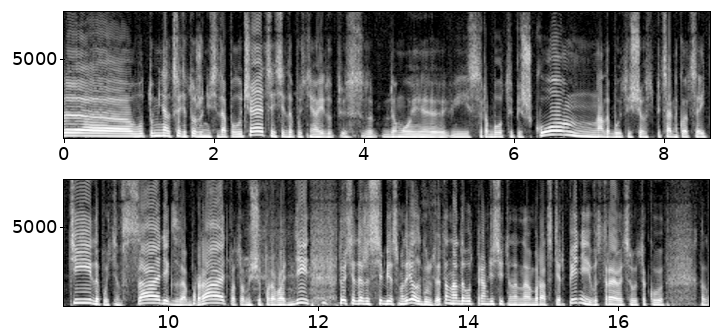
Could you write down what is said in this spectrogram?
э, вот у меня, кстати, тоже не всегда получается. Если, допустим, я иду домой э, и с работы пешком, надо будет еще специально куда-то идти, допустим, в садик, забрать, потом еще проводить. То есть я даже себе смотрел и говорю, это надо вот прям действительно набраться терпения и выстраивать свою такую как,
